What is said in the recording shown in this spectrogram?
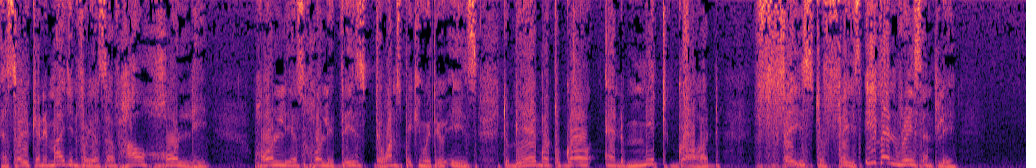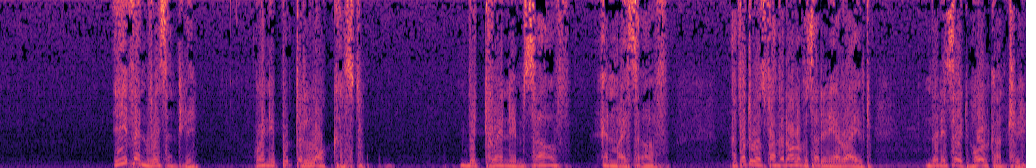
And so you can imagine for yourself how holy, holiest holy this, the one speaking with you is, to be able to go and meet God face to face, even recently. Even recently, when he put the locust between himself and myself. I thought it was fun, then all of a sudden he arrived. Then he said, whole country.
